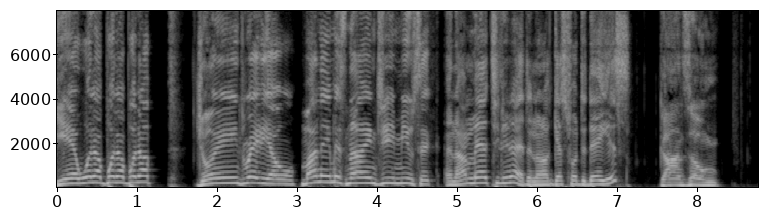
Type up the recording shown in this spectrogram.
Yeah, what up, what up, what up? Joint Radio. My name is 9G Music. And I'm Matt Chili and our guest for today is Gonzo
